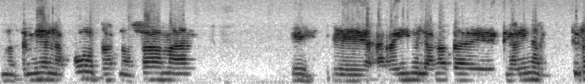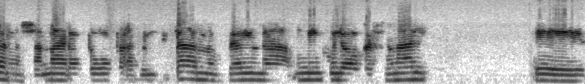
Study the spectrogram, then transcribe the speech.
Nos, envían las fotos, nos llaman. Este, a raíz de la nota de Clarina nos llamaron todos para felicitarnos, hay una, un vínculo personal eh,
